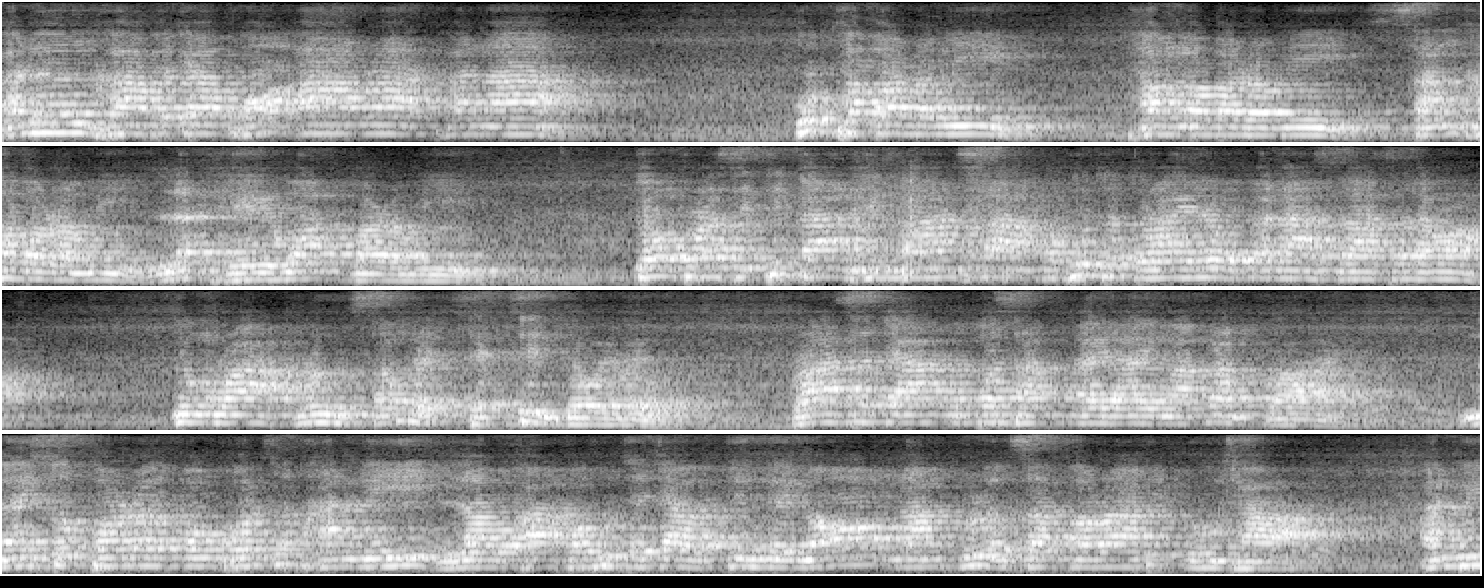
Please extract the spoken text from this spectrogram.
อันหนึ่งข้าพเจ้าขออาราธนา พุทธบารมีารมี สังฆบารมี และเทวบารมี จงประสิทธิการแห่งการสร้างพระพุทธไตรโลกนาศาสดาจงราบรื่นสำเร็จเสร็จสิ้นโดยเร็วปราศจากอุปสรรคใดๆมากร่ำกลาย ในสุภรมงคลสถานนี้เราข้าพระพุทธเจ้าจึงได้น้อมนำเครื่องสักการะบูชา อันมี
